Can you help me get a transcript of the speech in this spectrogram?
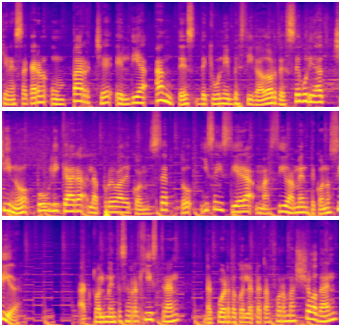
quienes sacaron un parche el día antes de que un investigador de seguridad chino publicara la prueba de concepto y se hiciera masivamente conocida. Actualmente se registran, de acuerdo con la plataforma Shodan,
